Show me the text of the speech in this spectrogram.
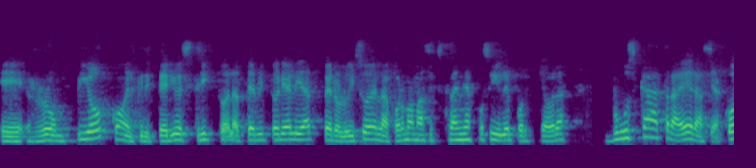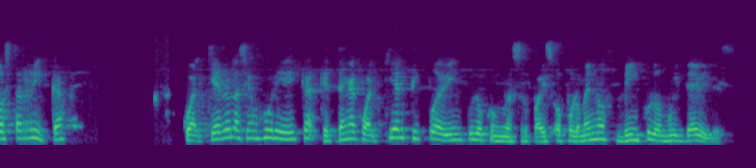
eh, rompió con el criterio estricto de la territorialidad, pero lo hizo de la forma más extraña posible, porque ahora busca atraer hacia Costa Rica cualquier relación jurídica que tenga cualquier tipo de vínculo con nuestro país, o por lo menos vínculos muy débiles.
